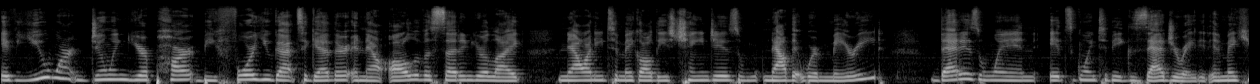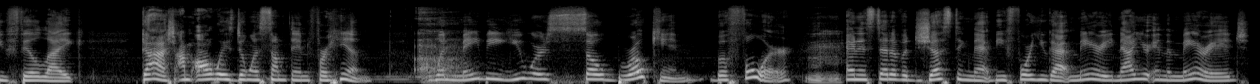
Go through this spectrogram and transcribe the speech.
if you weren't doing your part before you got together and now all of a sudden you're like, now I need to make all these changes now that we're married, that is when it's going to be exaggerated and make you feel like, gosh, I'm always doing something for him when maybe you were so broken before mm-hmm. and instead of adjusting that before you got married now you're in the marriage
